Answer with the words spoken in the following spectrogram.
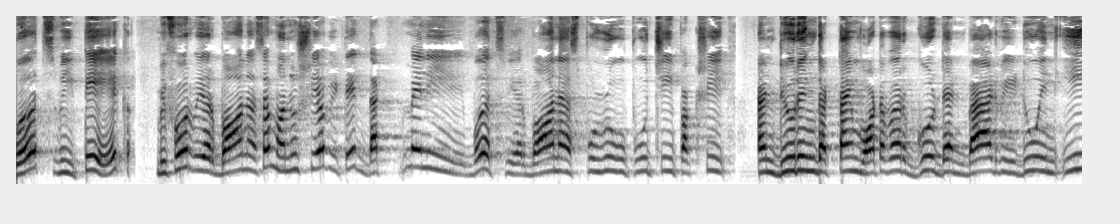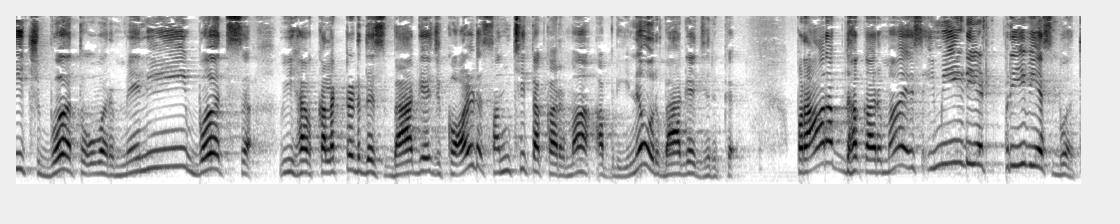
births we take before we are born as a மனுஷ்ய we take that many births we are born as புழு பூச்சி பக்ஷி And during that time, whatever good and bad we do in each birth, over many births, we have collected this baggage called Sanchita Karma அப்படின்னு ஒரு பேகேஜ் இருக்கு. Prarabdha karma is immediate previous birth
